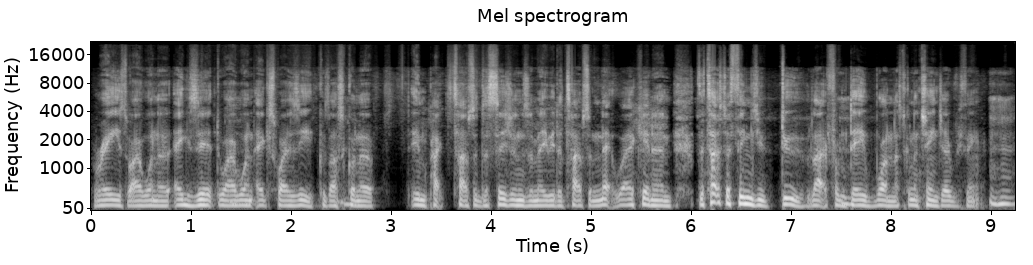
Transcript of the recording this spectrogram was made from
raise? Do I want to exit? Do I want X, Y, Z? Because that's going to impact the types of decisions and maybe the types of networking and the types of things you do, like from mm-hmm. day one. That's going to change everything. Mm-hmm.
